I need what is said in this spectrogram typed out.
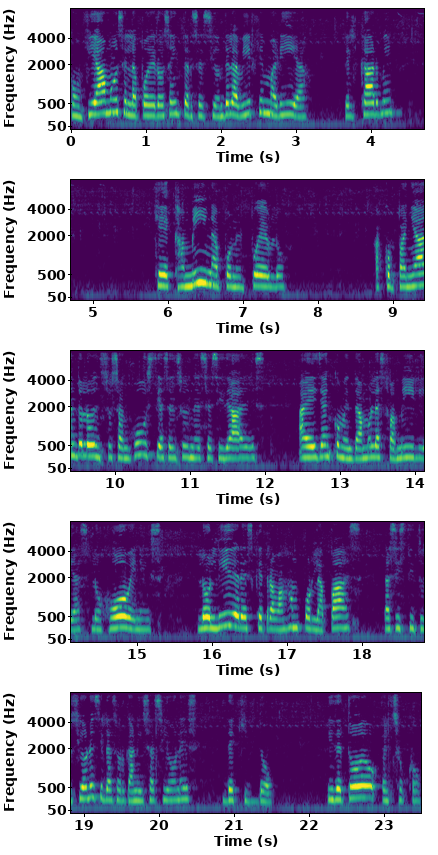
Confiamos en la poderosa intercesión de la Virgen María del Carmen, que camina por el pueblo, acompañándolo en sus angustias, en sus necesidades. A ella encomendamos las familias, los jóvenes, los líderes que trabajan por la paz, las instituciones y las organizaciones de Quibdó y de todo el Chocó.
